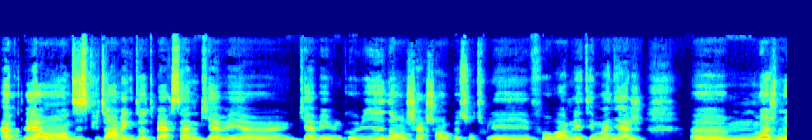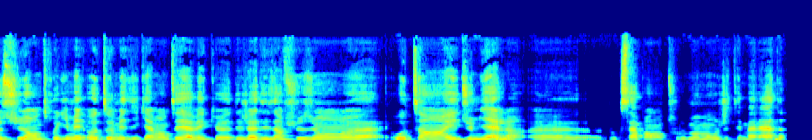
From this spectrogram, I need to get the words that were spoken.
Après, en discutant avec d'autres personnes qui avaient, euh, qui avaient eu le Covid, en cherchant un peu sur tous les forums, les témoignages, moi, je me suis, entre guillemets, automédicamentée avec déjà des infusions au thym et du miel. donc ça, pendant tout le moment où j'étais malade.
